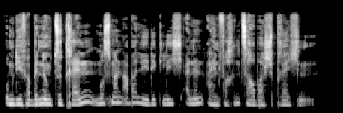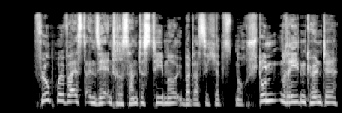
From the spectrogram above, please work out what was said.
Um die Verbindung zu trennen, muss man aber lediglich einen einfachen Zauber sprechen. Flohpulver ist ein sehr interessantes Thema, über das ich jetzt noch Stunden reden könnte,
